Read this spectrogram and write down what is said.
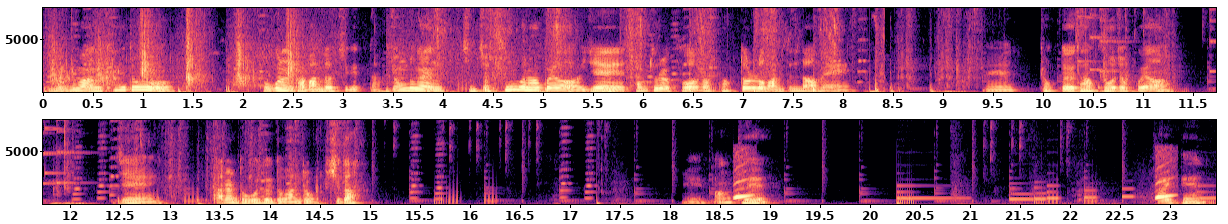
이 정도만 캐도 도구는 다 만들어지겠다. 이 정도면 진짜 충분하고요. 이제 점토를 구워서 벽돌로 만든 다음에 네, 벽돌 다 구워졌고요. 이제 다른 도구들도 만들어 봅시다. 예, 빵틀, 프라이팬,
